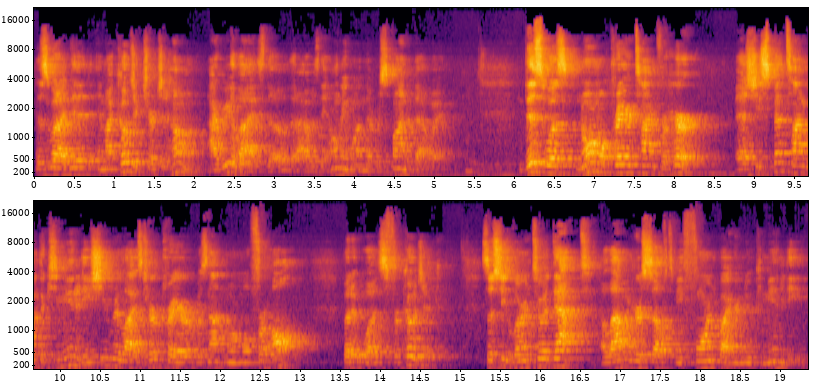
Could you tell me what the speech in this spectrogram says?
This is what I did in my COGIC church at home. I realized, though, that I was the only one that responded that way. This was normal prayer time for her. As she spent time with the community, she realized her prayer was not normal for all, but it was for COGIC. So she learned to adapt, allowing herself to be formed by her new community.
